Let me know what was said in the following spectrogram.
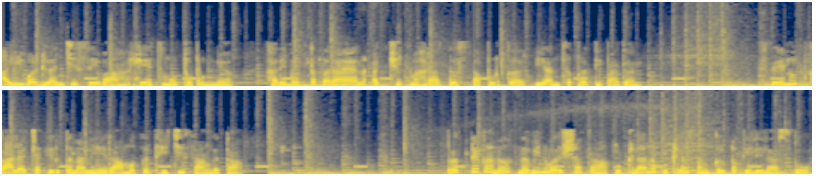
आई वडिलांची सेवा हेच मोठं पुण्य. हरिभक्त परायण अच्युत महाराज दस्तापूरकर यांचं प्रतिपादन. सेलूत काल्याच्या कीर्तनाने रामकथेची सांगता. प्रत्येकानं नवीन वर्षाचा कुठला ना कुठला संकल्प केलेला असतो.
